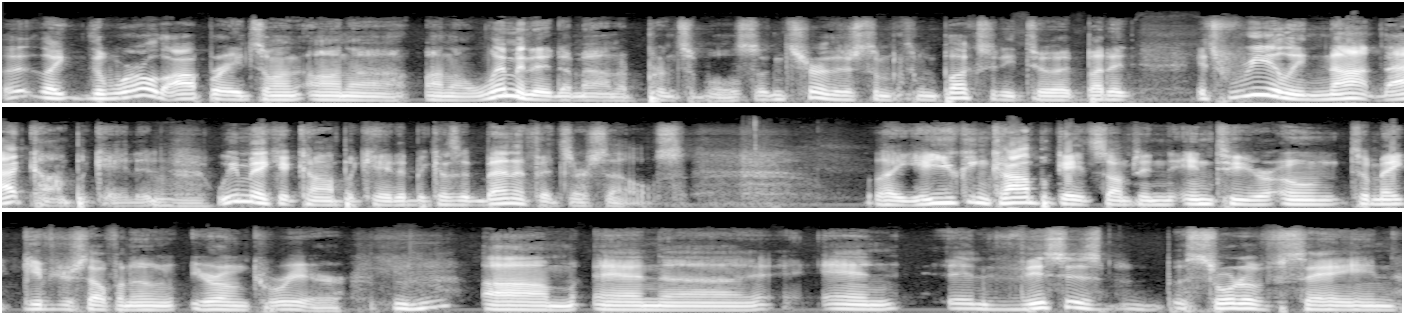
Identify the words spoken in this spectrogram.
uh, Like the world operates on on a on a limited amount of principles, and sure, there's some complexity to it, but it it's really not that complicated. We make it complicated because it benefits ourselves like you can complicate something into your own to make give yourself an own your own career. Um and uh and, and this is sort of saying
